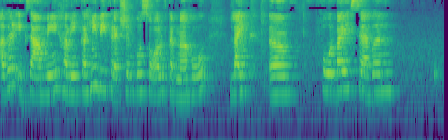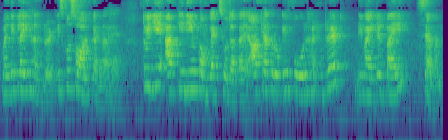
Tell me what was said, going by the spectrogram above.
अगर एग्ज़ाम में हमें कहीं भी फ्रैक्शन को सॉल्व करना हो like four by seven multiply hundred इसको सॉल्व करना है। तो ये आपके लिए कॉम्प्लेक्स हो जाता है। आप क्या करोगे? Four hundred divided by seven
